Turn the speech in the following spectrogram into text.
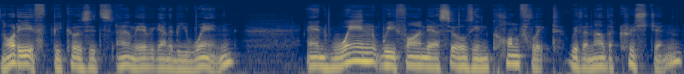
not if, because it's only ever going to be when, and when we find ourselves in conflict with another Christian,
